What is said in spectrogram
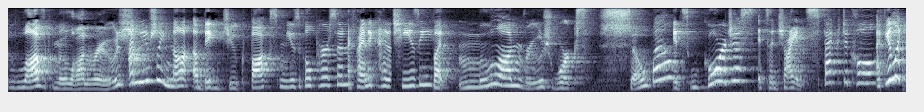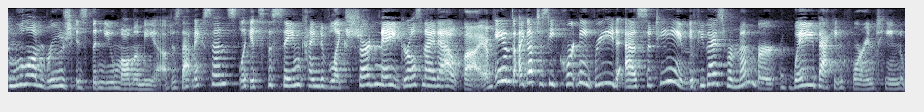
loved Moulin Rouge. I'm usually not a big jukebox musical person. I find it kind of cheesy, but Moulin Rouge works so well. It's gorgeous, it's a giant spectacle. I feel like Moulin Rouge is the new Mamma Mia. Does that make sense? Like it's the same kind of like Chardonnay girls night out vibe. And I got to see Courtney Reed as Satine. If you guys remember, way back in quarantine,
